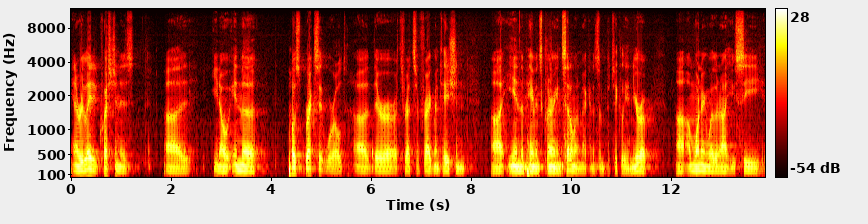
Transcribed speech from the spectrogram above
And a related question is, you know, in the post-Brexit world, uh, there are threats of fragmentation uh, in the payments clearing and settlement mechanism, particularly in Europe. Uh, I'm wondering whether or not you see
